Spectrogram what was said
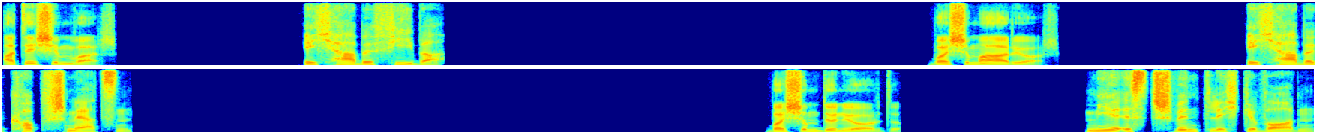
Ateşim var. Ich habe Fieber. Başım ağrıyor. Ich habe Kopfschmerzen. Başım dönüyordu. Mir ist schwindlig geworden.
